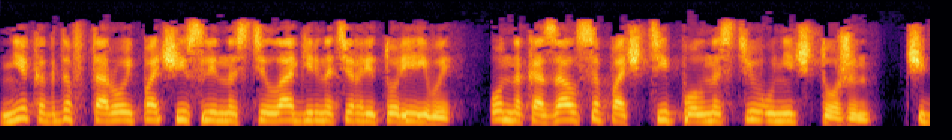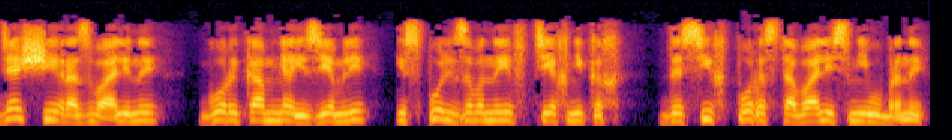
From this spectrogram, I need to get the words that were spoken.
Некогда второй по численности лагерь на территории Ивы, он оказался почти полностью уничтожен. Чадящие развалины, горы камня и земли, использованные в техниках, до сих пор оставались неубраны.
